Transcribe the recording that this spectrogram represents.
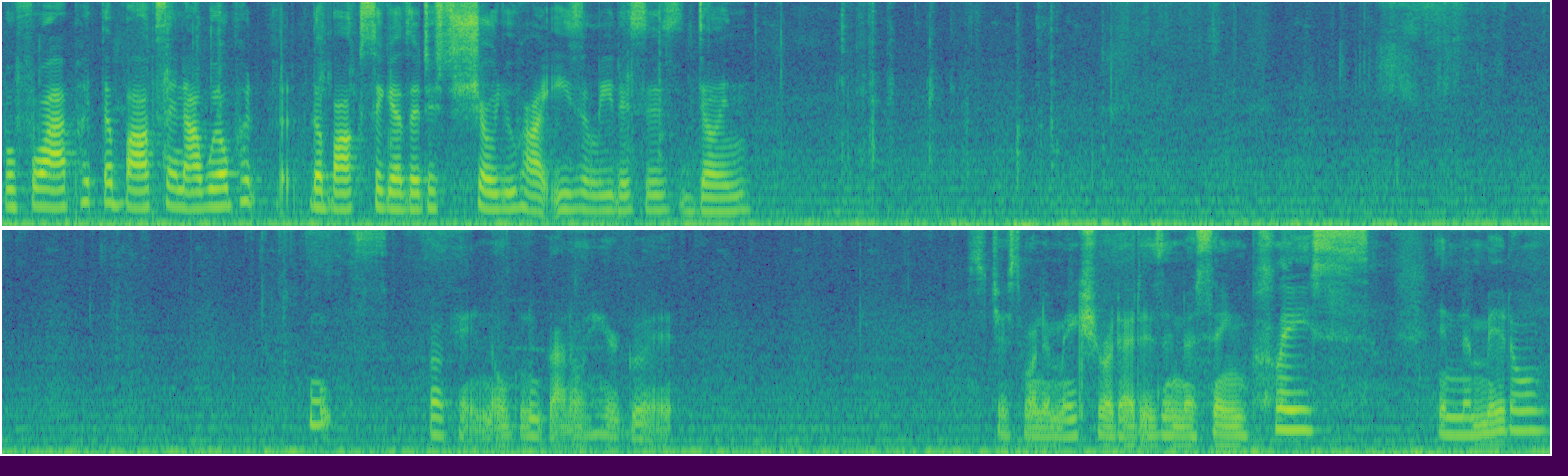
before I put the box in. I will put the box together just to show you how easily this is done. Okay, no glue got on here good. Just want to make sure that is in the same place in the middle.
